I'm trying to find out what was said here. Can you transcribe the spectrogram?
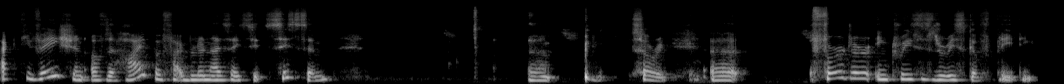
Activation of the hyperfibrinolysis system, um, sorry, uh, further increases the risk of bleeding.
